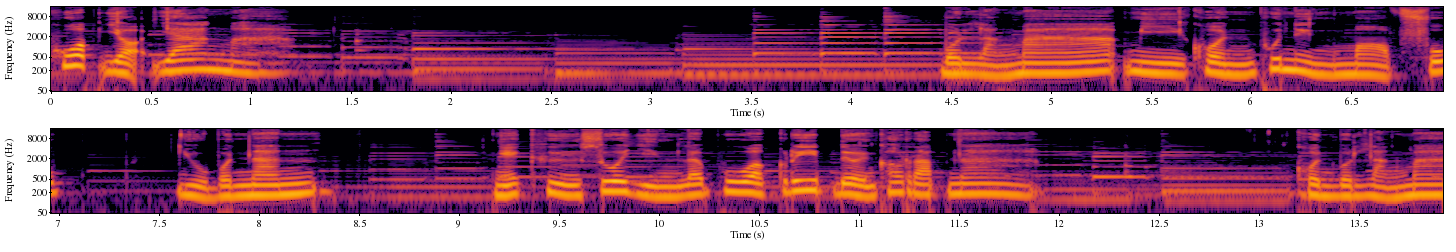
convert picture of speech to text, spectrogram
ควบเหยาะย่างมา บนหลังม้ามีคนผู้หนึ่งหมอบฟุบ อยู่บนนั้นเงี้คือซั่วหยินและพวกรีบเดินเข้ารับหน้า คนบนหลังม้า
